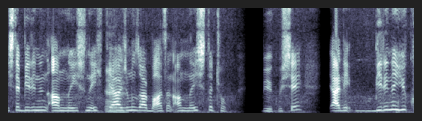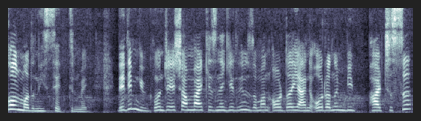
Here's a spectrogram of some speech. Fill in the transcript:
işte birinin anlayışına ihtiyacımız var. Bazen anlayış da çok büyük bir şey. Yani birine yük olmadığını hissettirmek. Dediğim gibi Gonca Yaşam Merkezi'ne girdiğim zaman orada yani oranın bir parçası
